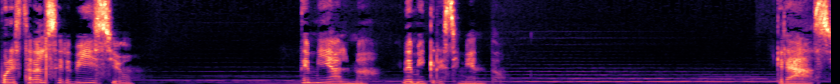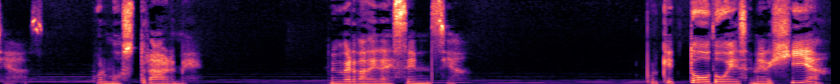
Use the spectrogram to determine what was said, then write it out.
por estar al servicio de mi alma, de mi crecimiento. Gracias por mostrarme mi verdadera esencia, porque todo es energía,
